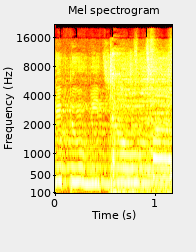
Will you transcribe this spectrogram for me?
আমাকে তুমি চাও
